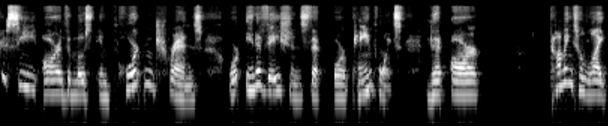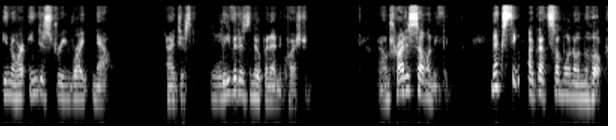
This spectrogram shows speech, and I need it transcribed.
you see are the most important trends or innovations that or pain points that are coming to light in our industry right now? And I just leave it as an open-ended question. I don't try to sell anything. Next thing, I've got someone on the hook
